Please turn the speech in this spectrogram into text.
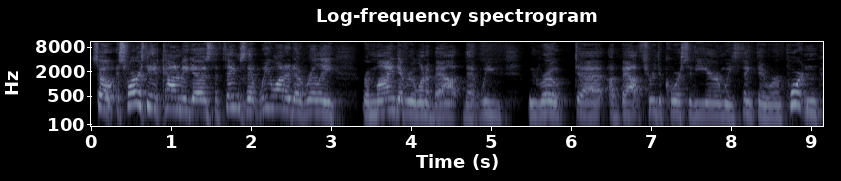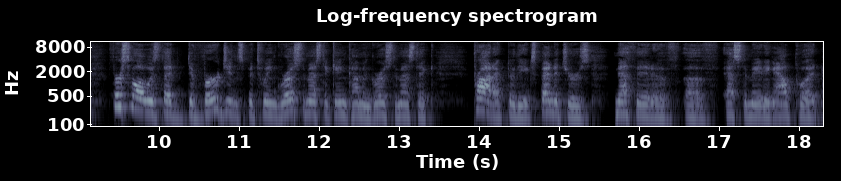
So, as far as the economy goes, the things that we wanted to really remind everyone about that we we wrote uh, about through the course of the year, and we think they were important. First of all, was the divergence between gross domestic income and gross domestic product, or the expenditures method of of estimating output.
